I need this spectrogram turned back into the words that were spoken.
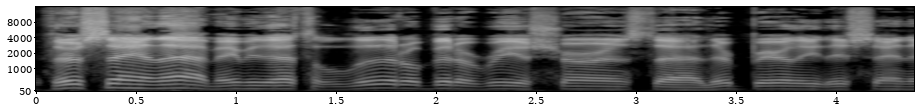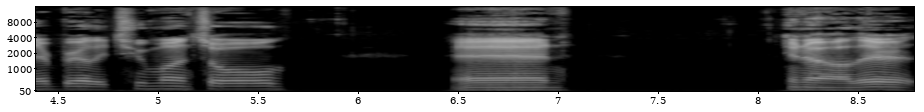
if they're saying that, maybe that's a little bit of reassurance that they're barely, they're saying they're barely two months old and you know, they're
